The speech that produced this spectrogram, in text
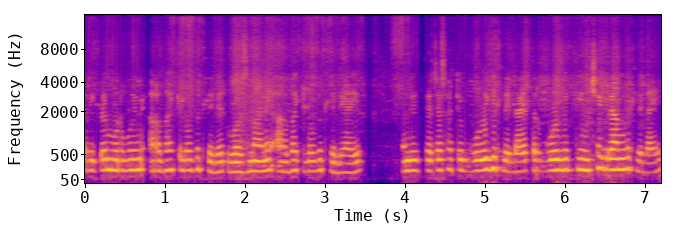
तर इकडे मुरमुरे मी अर्धा किलो घेतलेले आहेत. वजनाने अर्धा किलो घेतलेले आहेत. आणि त्याच्यासाठी गुळ घेतलेला आहे. तर गुळ मी तीनशे ग्रॅम घेतलेला आहे.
